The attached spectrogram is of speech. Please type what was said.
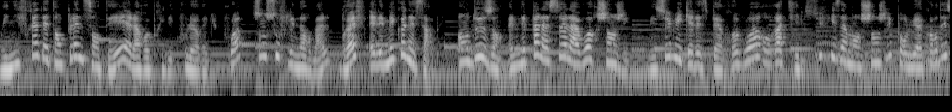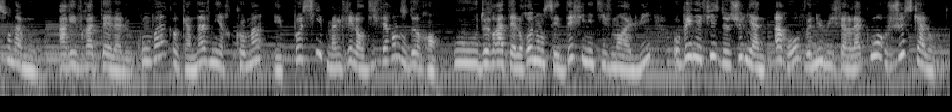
Winifred est en pleine santé, elle a repris des couleurs et du poids, son souffle est normal, bref, elle est méconnaissable. En deux ans, elle n'est pas la seule à avoir changé, mais celui qu'elle espère revoir aura-t-il suffisamment changé pour lui accorder son amour? Arrivera-t-elle à le convaincre qu'un avenir commun est possible malgré leurs différences de rang? Ou devra-t-elle renoncer définitivement à lui au bénéfice de Julian Harrow venu lui faire la cour jusqu'à Londres?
